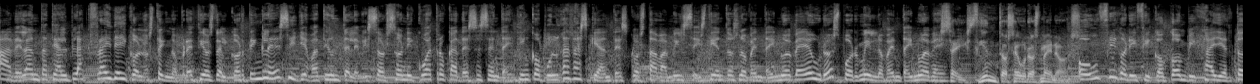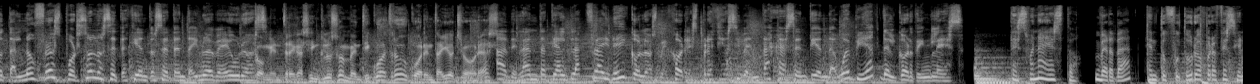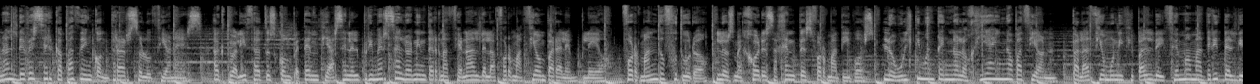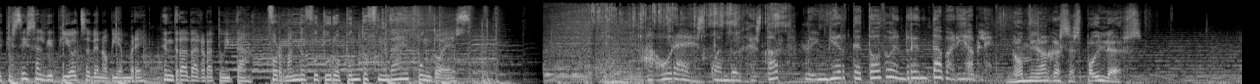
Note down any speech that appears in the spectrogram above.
Adelántate al Black Friday con los tecnoprecios del corte inglés y llévate un televisor Sony 4K de 65 pulgadas que antes costaba 1.699 euros por 1.099. 600 euros menos. O un frigorífico Combi Higher Total No Frost por solo 779 euros. Con entregas incluso en 24 o 48 horas. Adelántate al Black Friday con los mejores precios y ventajas en tienda web y app del corte inglés. Te suena esto, ¿verdad? En tu futuro profesional debes ser capaz de encontrar soluciones. Actualiza tus competencias en el primer Salón Internacional de la Formación para el Empleo. Formando Futuro, los mejores agentes formativos, lo último en tecnología e innovación. Palacio Municipal de IFEMA Madrid del 16 al 18 de noviembre. Entrada gratuita. formandofuturo.fundae.es. Ahora es cuando el gestor lo invierte todo en renta variable. No me hagas spoilers.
